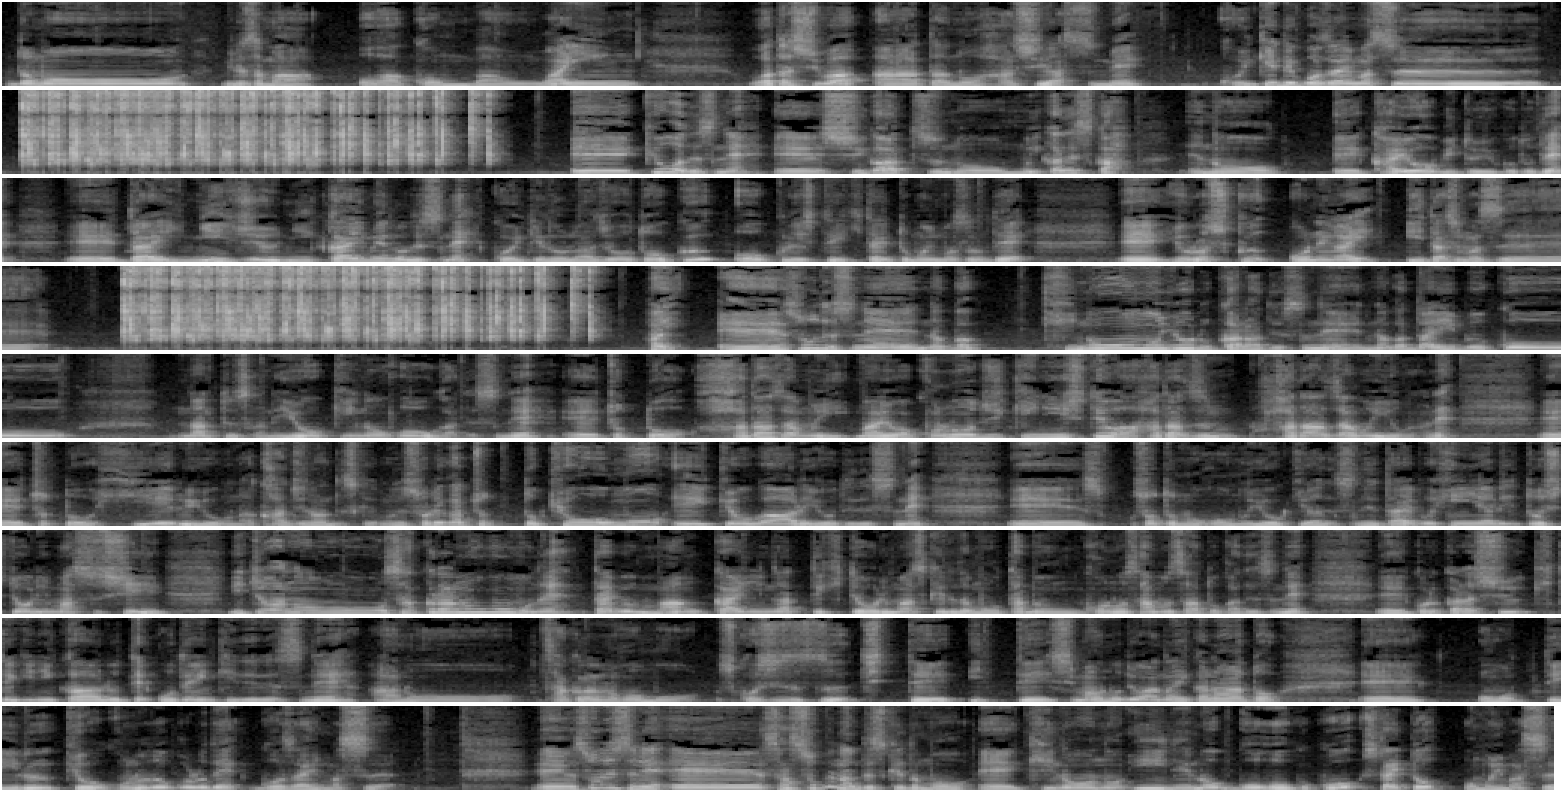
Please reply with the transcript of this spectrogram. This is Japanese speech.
どうも皆様おはこんばんワイン。私はあなたの箸休め小池でございます。えー、今日はですね、えー、4月の6日ですか、えの、えー、火曜日ということで、えー、第22回目のですね小池のラジオトークお送りしていきたいと思いますので、えー、よろしくお願いいたします。はい、えー、そうですね。なんか昨日の夜からですねなんかだいぶこうなんていうんですかね陽気の方がですね、えー、ちょっと肌寒い、まあ、要はこの時期にしては肌ず肌寒いようなね、えー、ちょっと冷えるような感じなんですけどもねそれがちょっと今日も影響があるようでですね、えー、外の方の陽気はですねだいぶひんやりとしておりますし一応あの桜の方もねだいぶ満開になってきておりますけれども多分この寒さとかですね、えこれから周期的に変わるお天気でですねあの桜の方も少しずつ散っていってしまうのではないかなと、えー思っている今日このところでございます。えー、そうですね、えー、早速なんですけども、えー、昨日のいいねのご報告をしたいと思います。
